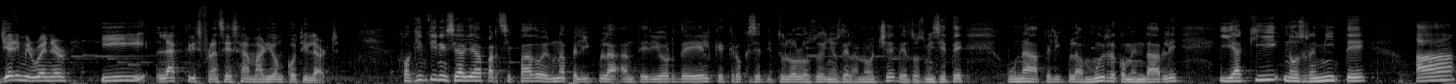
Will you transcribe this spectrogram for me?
Jeremy Renner y la actriz francesa Marion Cotillard. Joaquín Phoenix ya había participado en una película anterior de él que creo que se tituló Los Dueños de la Noche del 2007, una película muy recomendable y aquí nos remite a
